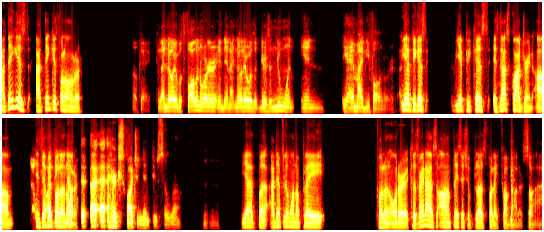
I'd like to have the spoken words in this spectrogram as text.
I think it's I think it's Fallen Order. Okay, because I know it was Fallen Order, and then I know there was a there's a new one in. Yeah, it might be Fallen Order. I Yeah, because yeah, because it's not Squadron. Um, it's Fa- I definitely think it- Fallen Order. uh, I, I heard Squadron didn't do so well. mm-mm. Yeah, but I definitely want to play Fallen Order because right now it's on PlayStation Plus for like twelve dollars. So I,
